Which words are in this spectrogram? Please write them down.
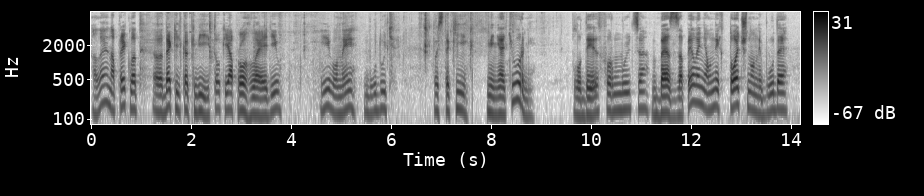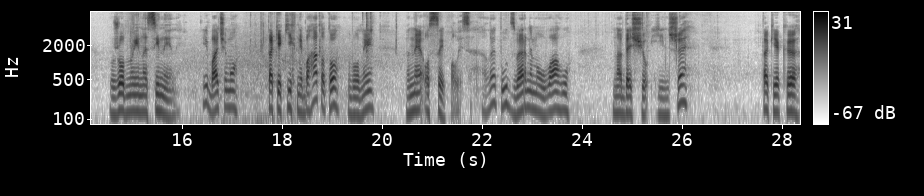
Але, наприклад, е, декілька квіток я прогледів, і вони будуть ось такі мініатюрні. Плоди формуються без запилення, у них точно не буде жодної насінини. І бачимо, так як їх небагато, то вони не осипалися. Але тут звернемо увагу на дещо інше. Так як е,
